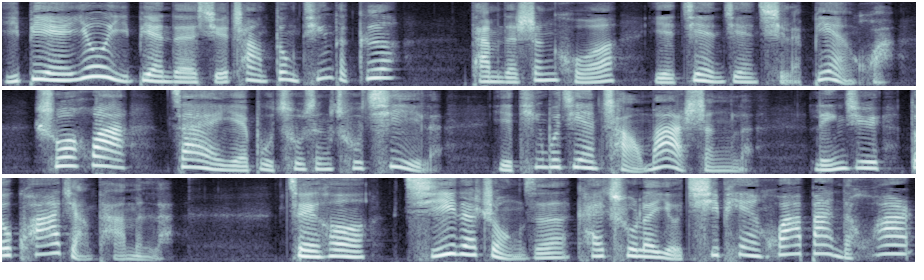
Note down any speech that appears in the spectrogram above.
一遍又一遍的学唱动听的歌。他们的生活也渐渐起了变化，说话。再也不粗声出气了，也听不见吵骂声了。邻居都夸奖他们了。最后，奇异的种子开出了有七片花瓣的花儿，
